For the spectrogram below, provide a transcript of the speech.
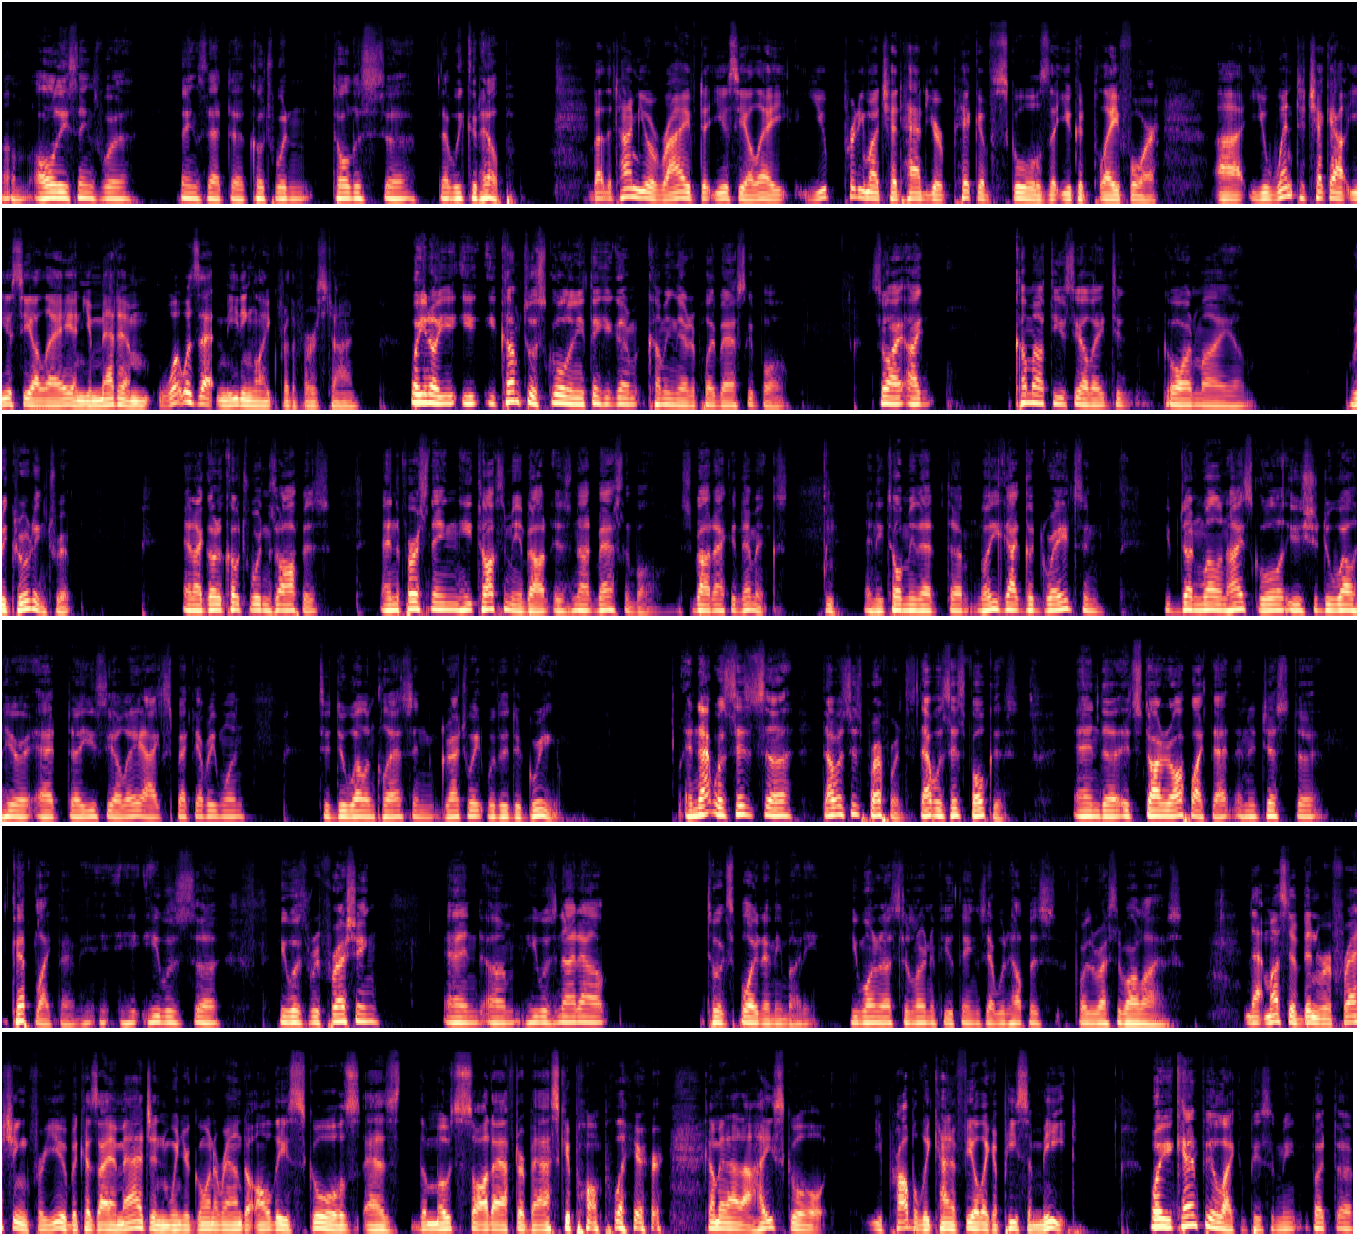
Um, all of these things were things that uh, Coach Wooden told us uh, that we could help. By the time you arrived at UCLA, you pretty much had had your pick of schools that you could play for. Uh, you went to check out UCLA and you met him. What was that meeting like for the first time? Well, you know, you, you, you come to a school and you think you're coming there to play basketball. So I, I come out to UCLA to go on my um, recruiting trip, and I go to Coach Wooden's office, and the first thing he talks to me about is not basketball; it's about academics. And he told me that um, well, you got good grades and you've done well in high school. You should do well here at uh, UCLA. I expect everyone to do well in class and graduate with a degree. And that was his uh, that was his preference. That was his focus, and uh, it started off like that, and it just uh, kept like that. He, he, he was uh, he was refreshing, and um, he was not out to exploit anybody. He wanted us to learn a few things that would help us for the rest of our lives. That must have been refreshing for you because I imagine when you're going around to all these schools as the most sought after basketball player coming out of high school, you probably kind of feel like a piece of meat. Well, you can feel like a piece of meat, but uh,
